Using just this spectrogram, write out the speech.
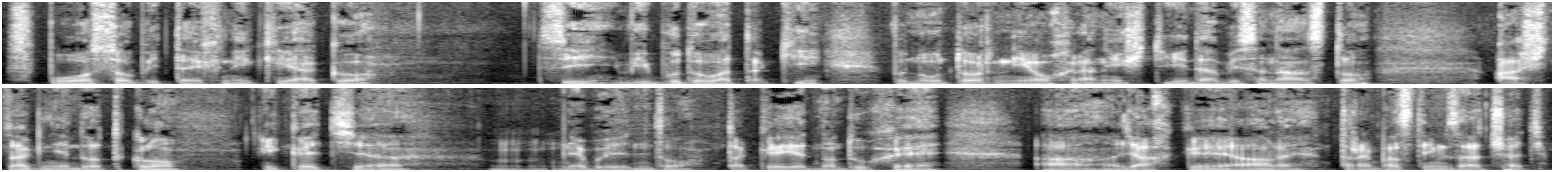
spôsoby, techniky, ako si vybudovať taký vnútorný ochranný štít, aby sa nás to až tak nedotklo, i keď e, nebude to také jednoduché a ľahké, ale treba s tým začať.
